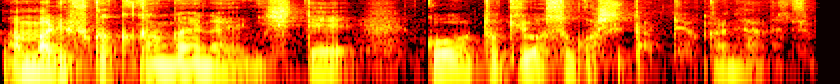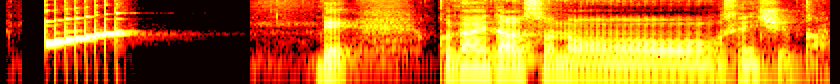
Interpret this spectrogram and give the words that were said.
あんまり深く考えないようにしてこう時を過ごしてたっていう感じなんです。でこの間その先週か、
